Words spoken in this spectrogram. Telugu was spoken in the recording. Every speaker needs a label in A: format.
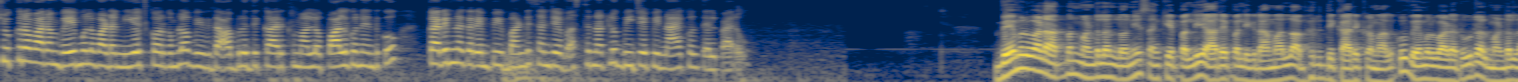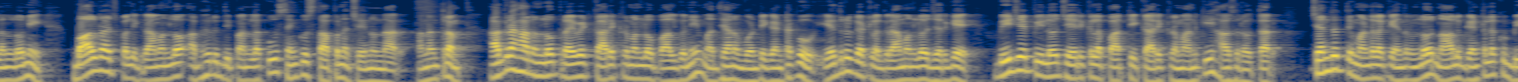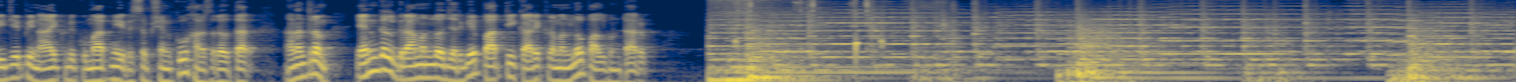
A: శుక్రవారం వేములవాడ నియోజకవర్గంలో వివిధ అభివృద్ధి కార్యక్రమాల్లో పాల్గొనేందుకు కరీంనగర్ ఎంపీ బండి సంజయ్ వస్తున్నట్లు బీజేపీ నాయకులు తెలిపారు.
B: వేములవాడ అర్బన్ మండలంలోని సంకేపల్లి ఆరేపల్లి గ్రామాల్లో అభివృద్ధి కార్యక్రమాలకు వేములవాడ రూరల్ మండలంలోని బాలరాజ్పల్లి గ్రామంలో అభివృద్ధి పనులకు శంకుస్థాపన చేయనున్నారు. అనంతరం అగ్రహారంలో ప్రైవేట్ కార్యక్రమంలో పాల్గొని మధ్యాహ్నం ఒంటి గంటకు ఎదురుగట్ల గ్రామంలో జరిగే బీజేపీలో చేరికల పార్టీ కార్యక్రమానికి హాజరవుతారు. చందుర్తి మండల కేంద్రంలో నాలుగు గంటలకు బీజేపీ నాయకుడి కుమార్ని రిసెప్షన్కు హాజరవుతారు. అనంతరం ఎన్గల్ గ్రామంలో జరిగే పార్టీ కార్యక్రమంలో పాల్గొంటారు.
